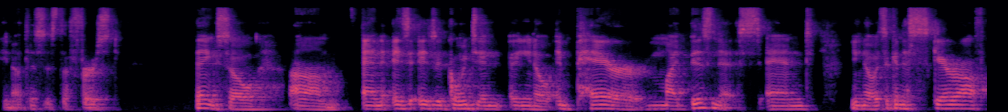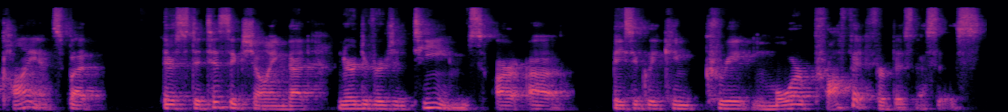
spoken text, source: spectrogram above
You know, this is the first thing. So, um, and is is it going to you know impair my business? And you know, is it going to scare off clients? But there's statistics showing that neurodivergent teams are uh, basically can create more profit for businesses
